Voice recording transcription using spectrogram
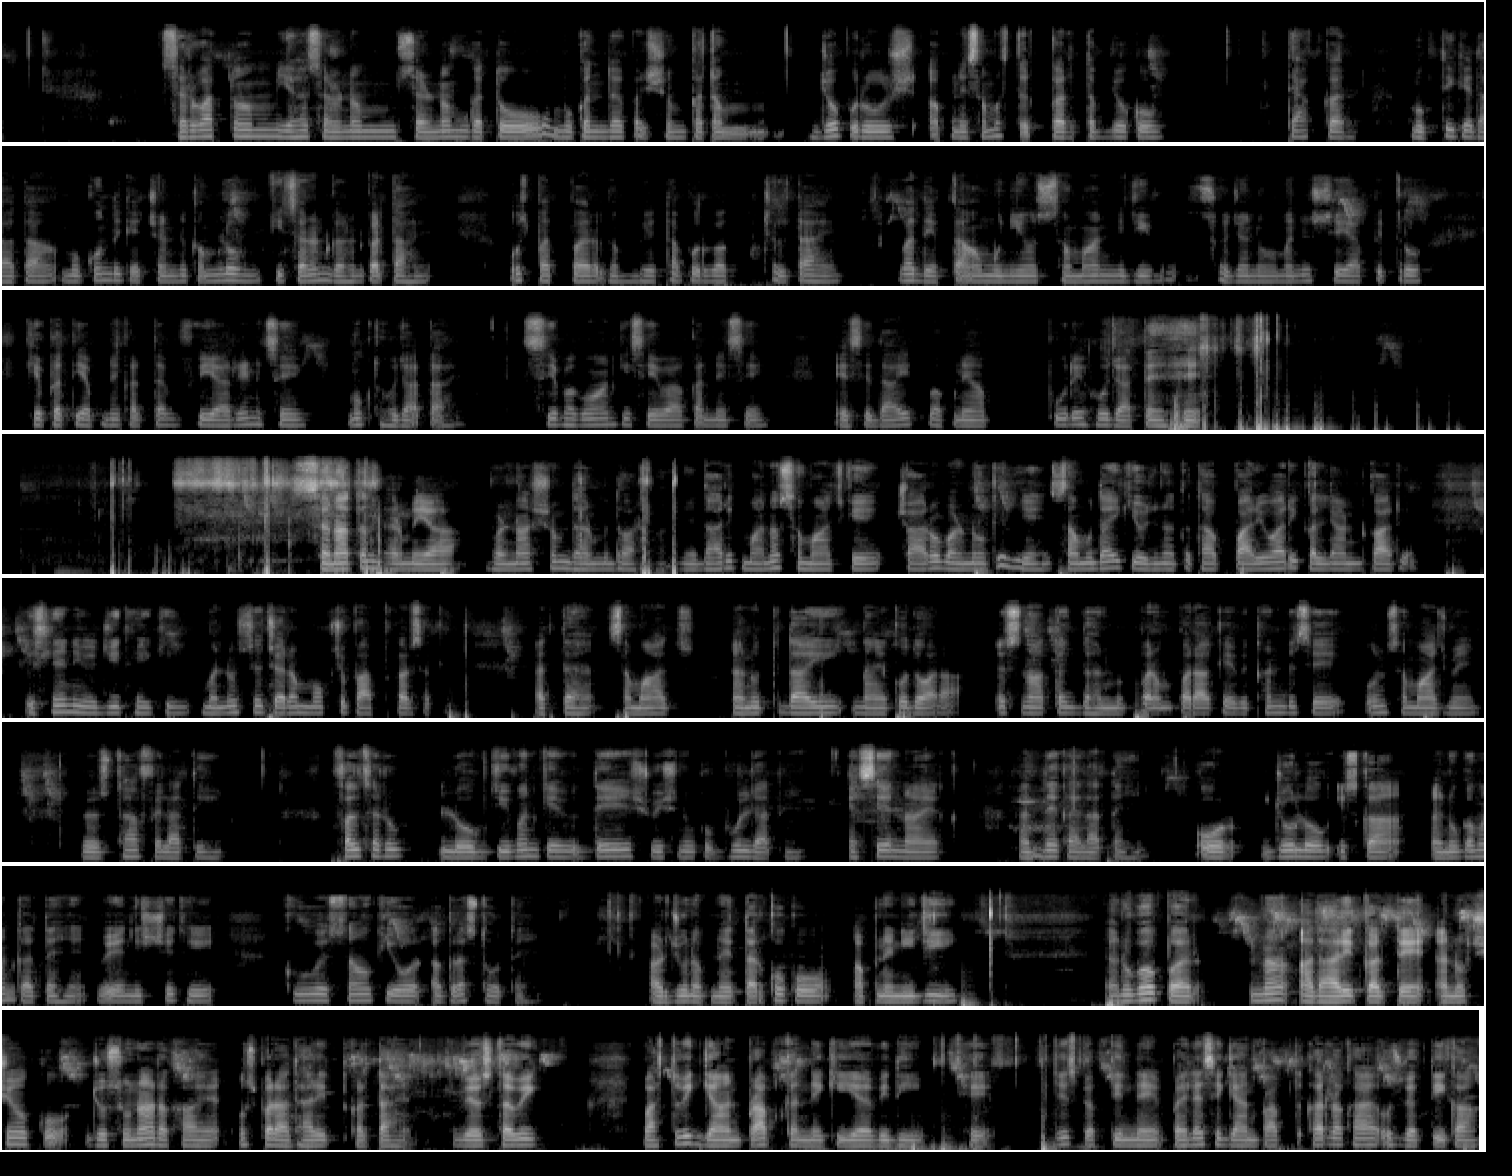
सर्वात्म यह शरणम शरणम गतो मुकुंद परिश्रम कतम जो पुरुष अपने समस्त कर्तव्यों को त्याग कर, मुक्ति के दाता मुकुंद के चरण कमलों की शरण ग्रहण करता है, उस पथ पर गंभीरता पूर्वक चलता है। वह देवताओं, मुनियों, सामान्य जीव, स्वजनों, मनुष्य या पितरों के प्रति अपने कर्तव्य या ऋण से मुक्त हो जाता है। शिव भगवान की सेवा करने से ऐसे दायित्व अपने आप पूरे हो जाते हैं। सनातन धर्म या वर्णाश्रम धर्म द्वारा निर्धारित मानव समाज के चारों वर्णों के लिए सामुदायिक योजना तथा पारिवारिक कल्याण कार्य इसलिए नियोजित है कि मनुष्य चरम मोक्ष प्राप्त कर सके। अतः समाज अनुत्तदायी नायकों द्वारा स्नातक धर्म परंपरा के विखंड से उन समाज में व्यवस्था फैलाती है। फलस्वरूप लोग जीवन के उद्देश्य विष्णु को भूल जाते हैं, ऐसे नायक अंधे कहलाते हैं। और जो लोग इसका अनुगमन करते हैं, वे निश्चित ही कुव्यवसाओं की ओर अग्रस्त होते हैं। अर्जुन अपने तर्कों को अपने निजी अनुभव पर न आधारित करते अनुच्छयों को जो सुना रखा है, उस पर आधारित करता है। वास्तविक वास्तविक ज्ञान प्राप्त करने की यह विधि है। जिस व्यक्ति ने पहले से ज्ञान प्राप्त कर रखा है उस व्यक्ति का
